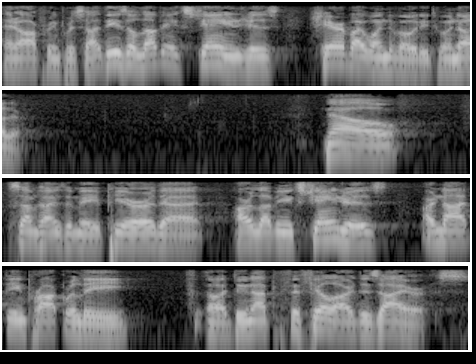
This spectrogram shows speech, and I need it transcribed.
and offering prasad. These are loving exchanges shared by one devotee to another. Now, sometimes it may appear that our loving exchanges are not being properly, uh, do not fulfill our desires.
